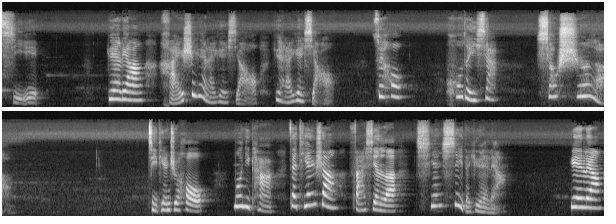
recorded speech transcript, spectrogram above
起，月亮还是越来越小，越来越小，最后，呼的一下，消失了。几天之后，莫妮卡在天上发现了纤细的月亮。月亮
